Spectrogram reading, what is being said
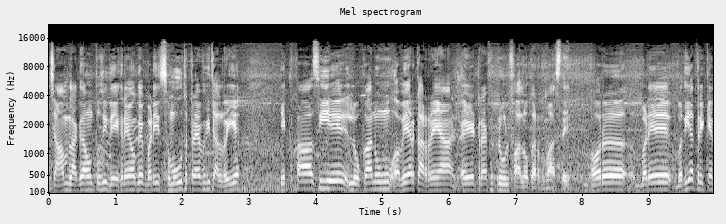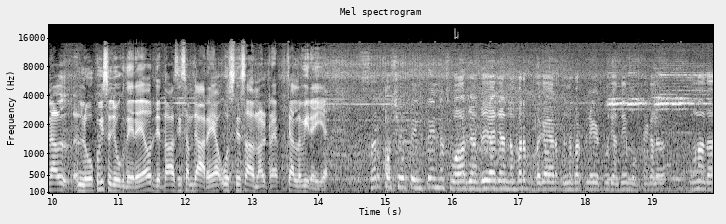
ਜਾਮ ਲੱਗਦਾ, ਹੁਣ ਤੁਸੀਂ ਦੇਖ ਰਹੇ ਹੋ ਕਿ ਬੜੀ ਸਮੂਥ ਟ੍ਰੈਫਿਕ ਚੱਲ ਰਹੀ ਹੈ। ਇੱਕ ਤਾਂ ਅਸੀਂ ਇਹ ਲੋਕਾਂ ਨੂੰ ਅਵੇਅਰ ਕਰ ਰਹੇ ਹਾਂ, ਇਹ ਟ੍ਰੈਫਿਕ ਰੂਲ ਫਾਲੋ ਕਰਨ ਵਾਸਤੇ। ਔਰ ਬੜੇ ਵਧੀਆ ਤਰੀਕੇ ਨਾਲ ਲੋਕ ਵੀ ਸਹਿਯੋਗ ਦੇ ਰਹੇ ਆ, ਔਰ ਜਿੱਦਾਂ ਅਸੀਂ ਸਮਝਾ ਰਹੇ ਆ ਉਸ ਹਿਸਾਬ ਨਾਲ ਟ੍ਰੈਫਿਕ ਚੱਲ ਵੀ ਰਹੀ ਹੈ। ਸਰ, ਕੁਛ ਤਿੰਨ ਤਿੰਨ ਸਵਾਰ ਜਾਂਦੇ ਆ ਜਾਂ ਨੰਬਰ ਬਗੈਰ ਨੰਬਰ ਪਲੇਟ ਤੋਂ ਜਾਂਦੇ ਆ ਮੋਟਰਸਾਈਕਲ, ਉਹਨਾਂ ਦਾ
